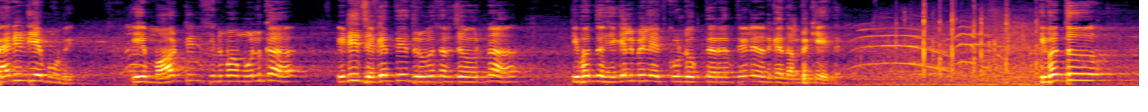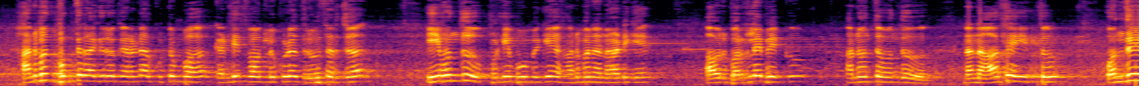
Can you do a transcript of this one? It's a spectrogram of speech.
ಪ್ಯಾನ್ ಇಂಡಿಯಾ ಮೂವಿ. ಈ ಮಾರ್ಟಿನ್ ಸಿನಿಮಾ ಮೂಲಕ ಇಡೀ ಜಗತ್ತೇ ಧ್ರುವ ಅವ್ರನ್ನ ಇವತ್ತು ಹೆಗಲ ಮೇಲೆ ಎತ್ಕೊಂಡು ಹೋಗ್ತಾರೆ ಅಂತೇಳಿ ನನಗೆ ನಂಬಿಕೆ ಇದೆ. ಇವತ್ತು ಹನುಮಂತ್ ಭಕ್ತರಾಗಿರೋ ಕಾರಣ ಕುಟುಂಬ ಖಂಡಿತವಾಗ್ಲೂ ಕೂಡ ಧ್ರುವ ಸರ್ಜಾ ಈ ಒಂದು ಪುಣ್ಯಭೂಮಿಗೆ, ಹನುಮನ ನಾಡಿಗೆ ಅವ್ರು ಬರಲೇಬೇಕು ಅನ್ನುವಂಥ ಒಂದು ನನ್ನ ಆಸೆ ಇತ್ತು. ಒಂದೇ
